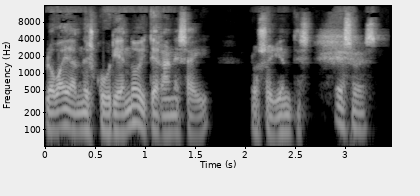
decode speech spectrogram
lo vayan descubriendo y te ganes ahí los oyentes. Eso es.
